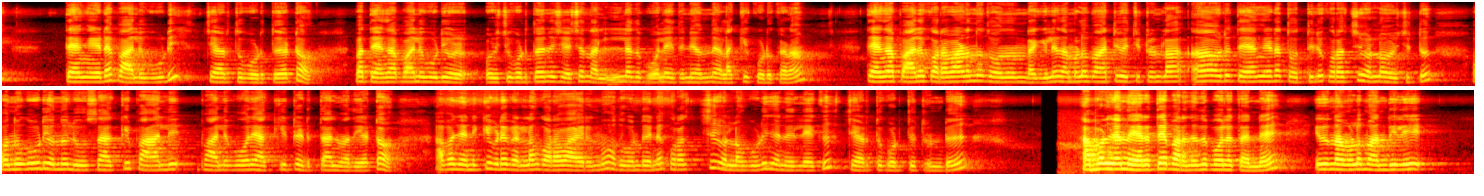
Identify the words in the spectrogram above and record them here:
തേങ്ങയുടെ പാൽ കൂടി ചേർത്ത് കൊടുത്തു കേട്ടോ. അപ്പോൾ തേങ്ങാപ്പാൽ കൂടി ഒഴിച്ചു കൊടുത്തതിന് ശേഷം നല്ലതുപോലെ ഇതിനെ ഒന്ന് ഇളക്കി കൊടുക്കണം. തേങ്ങാപ്പാൽ കുറവാണെന്ന് തോന്നുന്നുണ്ടെങ്കിൽ നമ്മൾ മാറ്റി വെച്ചിട്ടുള്ള ആ ഒരു തേങ്ങയുടെ തൊത്തിൽ കുറച്ച് വെള്ളം ഒഴിച്ചിട്ട് ഒന്നുകൂടി ഒന്ന് ലൂസാക്കി പാൽ പാൽ പോലെ ആക്കിയിട്ട് എടുത്താൽ മതി കേട്ടോ. അപ്പം എനിക്കിവിടെ വെള്ളം കുറവായിരുന്നു. അതുകൊണ്ട് തന്നെ കുറച്ച് വെള്ളം കൂടി ഞാൻ ഇതിലേക്ക് ചേർത്ത് കൊടുത്തിട്ടുണ്ട്. അപ്പോൾ ഞാൻ നേരത്തെ പറഞ്ഞതുപോലെ തന്നെ ഇത് നമ്മൾ മന്തിലി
